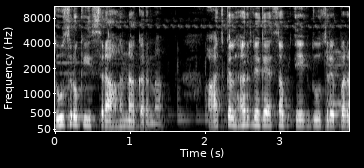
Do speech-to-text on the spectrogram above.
दूसरों की सराहना करना। आजकल हर जगह सब एक दूसरे पर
